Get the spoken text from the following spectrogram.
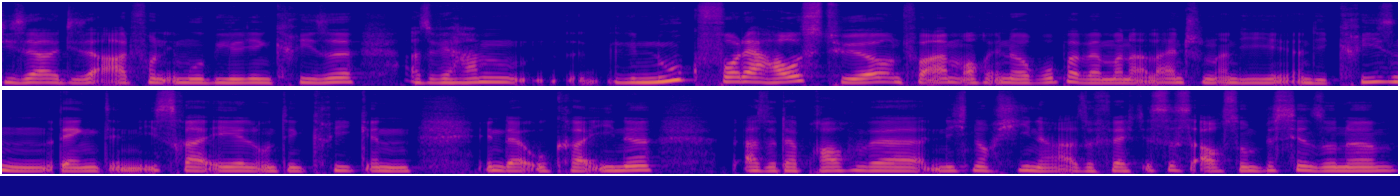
dieser, dieser Art von Immobilienkrise. Also wir haben genug vor der Haustür und vor allem auch in Europa, wenn man allein schon an die, an die Krisen denkt in Israel und den Krieg in, in der Ukraine. Also da brauchen wir nicht noch China. Also vielleicht ist es auch so ein bisschen so eine,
